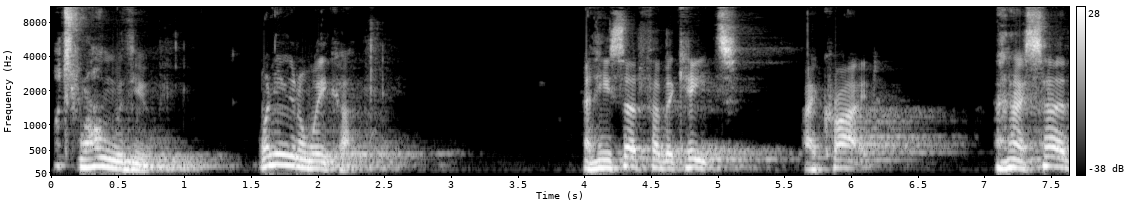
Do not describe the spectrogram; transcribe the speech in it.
What's wrong with you? When are you going to wake up? And he said, فَبَكَيْتِ I cried. And I said,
